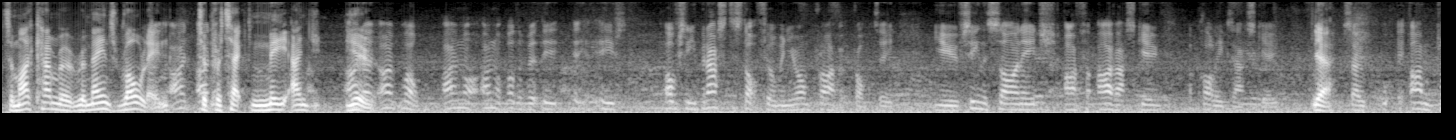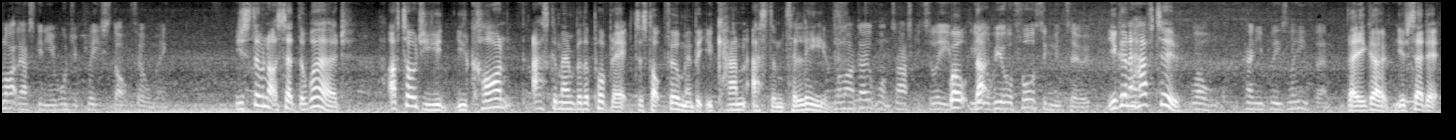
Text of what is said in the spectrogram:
So my camera remains rolling I- I to don't- protect me and I you. I, well, I'm not. I'm not bothered. But it, it, obviously, you've been asked to stop filming. You're on private property. You've seen the signage. I've, I've asked you. Colleagues ask you. yeah, So I'm politely asking you. Would you please stop filming? you still not said the word. I've told you, you you can't ask a member of the public to stop filming, but you can ask them to leave. Well, I don't want to ask you to leave. Well, you're, that- you're forcing me to. You're going to have to. Well, can you please leave then? There you go. You've said it,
